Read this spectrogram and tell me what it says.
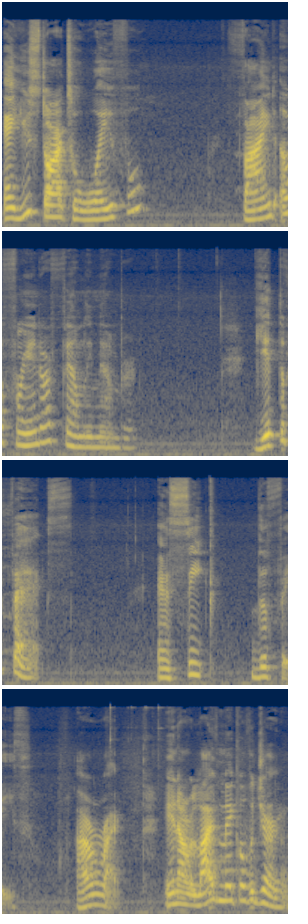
and you start to waffle, find a friend or family member, get the facts, and seek the faith. All right. In our Life Makeover Journal,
